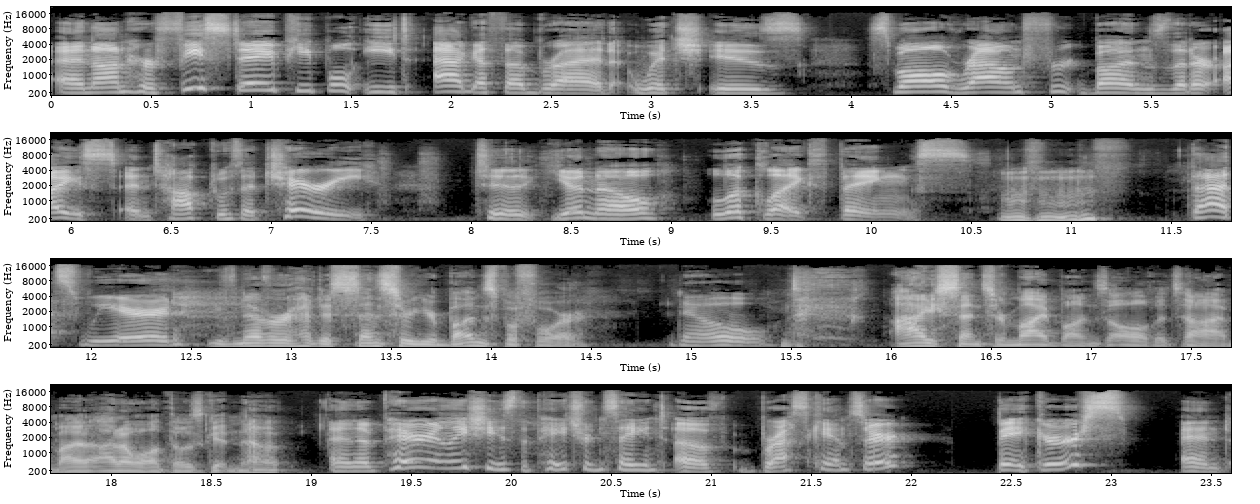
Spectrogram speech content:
And on her feast day, people eat Agatha bread, which is small round fruit buns that are iced and topped with a cherry to, you know, look like things. Mm-hmm. That's weird. You've never had to censor your buns before. No. I censor my buns all the time. I, I don't want those getting out. And apparently, she's the patron saint of breast cancer, bakers, and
